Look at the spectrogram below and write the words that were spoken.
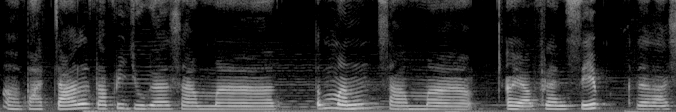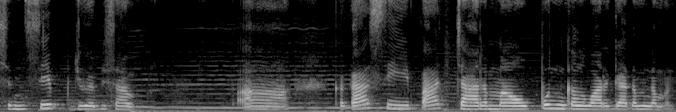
uh, pacar tapi juga sama temen sama oh ya friendship relationship juga bisa uh, kekasih, pacar maupun keluarga teman-teman.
